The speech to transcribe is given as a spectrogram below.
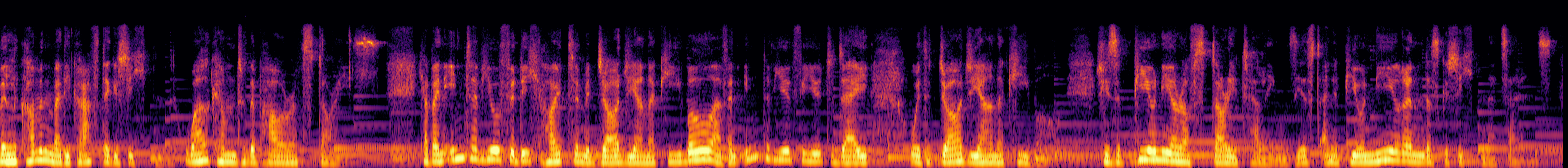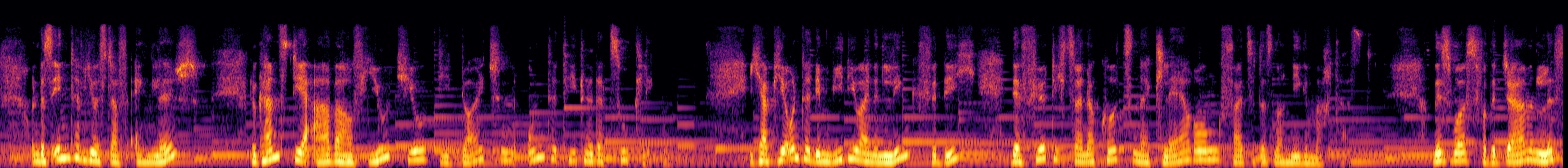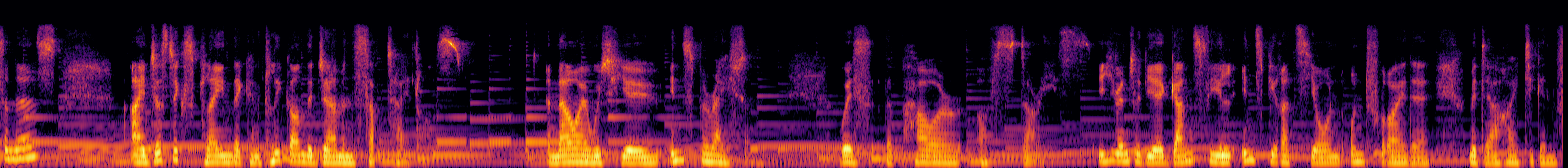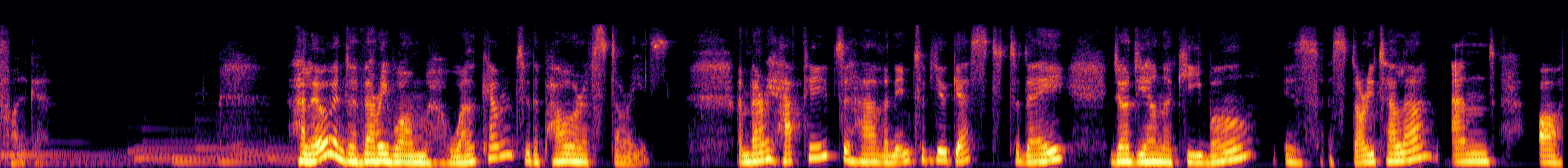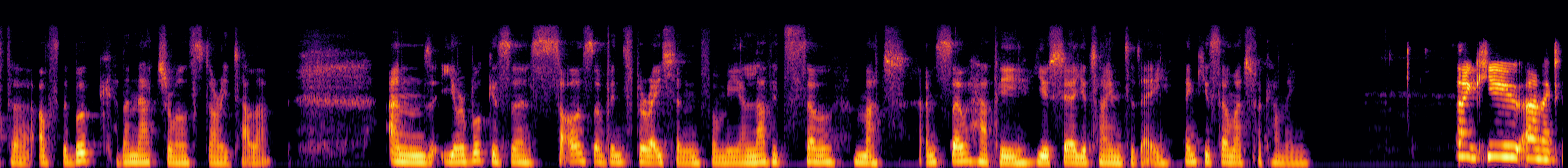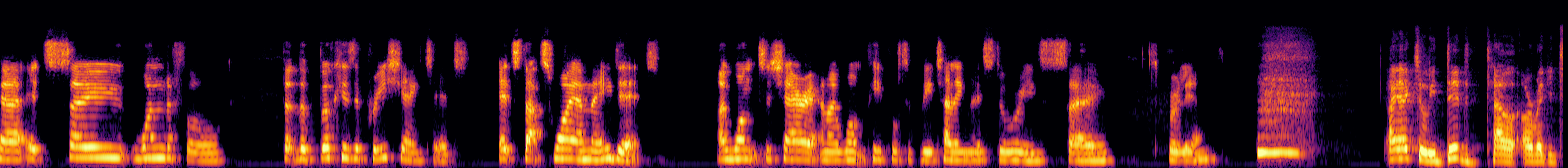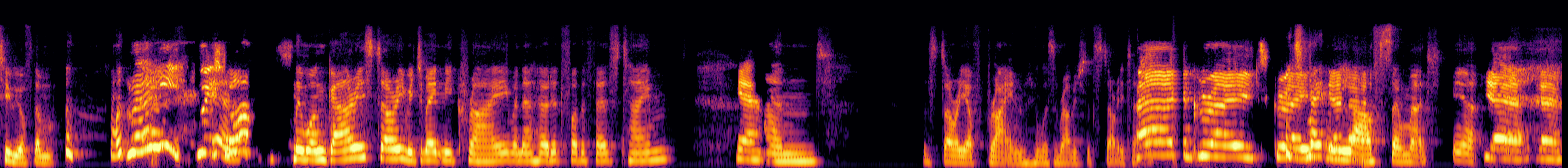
Willkommen bei Die Kraft der Geschichten. Welcome to the Power of Stories. Ich habe ein Interview für dich heute mit Georgiana Keeble. I have an interview for you today with Georgiana Keeble. She's a pioneer of storytelling. Sie ist eine Pionierin des Geschichtenerzählens. Und das Interview ist auf Englisch. Du kannst dir aber auf YouTube die deutschen Untertitel dazu klicken. Ich habe hier unter dem Video einen Link für dich, der führt dich zu einer kurzen Erklärung, falls du das noch nie gemacht hast. This was for the German listeners. I just explained they can click on the German subtitles. And now I wish you inspiration with the power of stories. Ich wünsche dir ganz viel Inspiration und Freude mit der heutigen Folge. Hello and a very warm welcome to the power of stories. I'm very happy to have an interview guest today, Georgiana Keable is a storyteller and author of the book, The Natural Storyteller. And your book is a source of inspiration for me. I love it so much. I'm so happy you share your time today. Thank you so much for coming. Thank you, Annika. It's so wonderful that the book is appreciated. It's that's why I made it. I want to share it and I want people to be telling those stories. So it's brilliant. I actually did tell already two of them. Great! Which yes. ones? The Wangari story, which made me cry when I heard it for the first time. Yeah. And the story of Brian, who was rubbish at storytelling. Ah, great, great. Which made yeah. me laugh so much. Yeah. Yeah, yeah.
